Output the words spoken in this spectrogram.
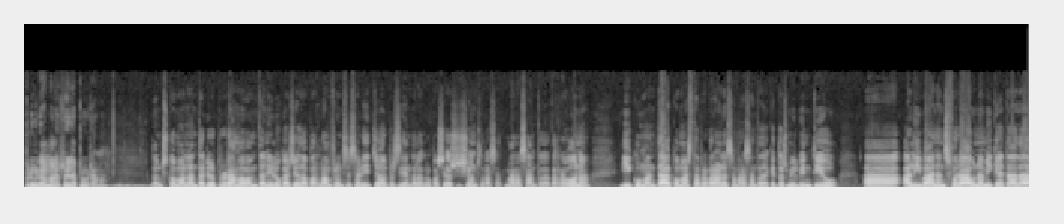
programa rere programa. Doncs com en l'anterior programa vam tenir l'ocasió de parlar amb Francesc Aritjó, el president de l'agrupació d'associacions de la Setmana Santa de Tarragona, i comentar com està preparant la Setmana Santa d'aquest 2021, eh, l'Ivan ens farà una miqueta de,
